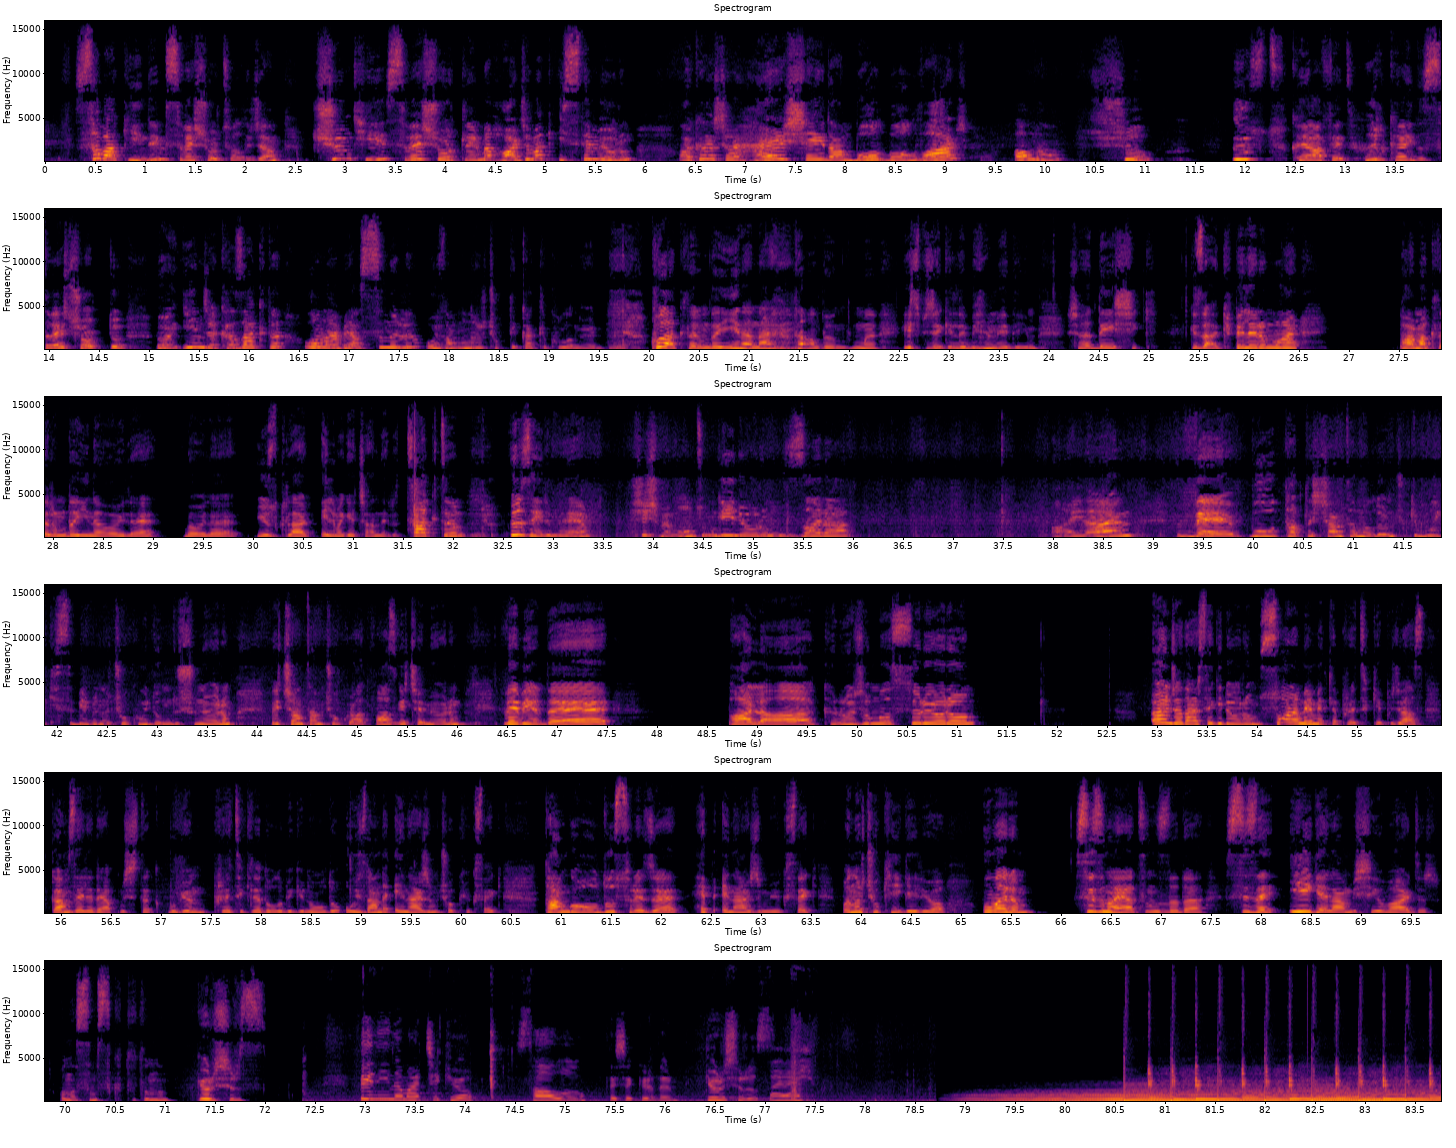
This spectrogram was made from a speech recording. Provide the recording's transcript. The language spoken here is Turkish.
sabah giyindiğim sweatshirt'ü alacağım. Çünkü sweatshirt'lerimi harcamak istemiyorum. Arkadaşlar her şeyden bol bol var ama şu üst kıyafet hırkaydı, sweatshirt'tü, böyle ince kazaktı. Onlar biraz sınırlı. O yüzden onları çok dikkatli kullanıyorum. Kulaklarımda yine nereden aldığımı hiçbir şekilde bilmediğim şöyle değişik güzel küpelerim var. Parmaklarımda yine öyle böyle yüzükler elime geçenleri taktım. Üzerime şişme montumu giyiniyorum. Zara. Aynen. Ve bu tatlı çantamı alıyorum. Çünkü bu ikisi birbirine çok uyduğunu düşünüyorum. Ve çantam çok rahat vazgeçemiyorum. Ve bir de parlak rujumu sürüyorum. Önce derse gidiyorum. Sonra Mehmet'le pratik yapacağız. Gamze'yle de yapmıştık. Bugün pratikle dolu bir gün oldu. O yüzden de enerjim çok yüksek. Tango olduğu sürece hep enerjim yüksek. Bana çok iyi geliyor. Umarım sizin hayatınızda da size iyi gelen bir şey vardır. Ona sımsıkı tutunun. Görüşürüz. Beni yine Mert çekiyor. Sağ olun. Teşekkür ederim. Görüşürüz. Bay bay.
